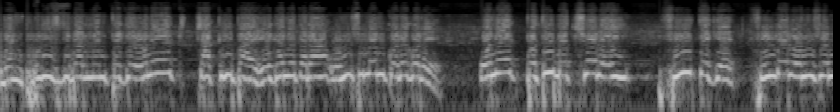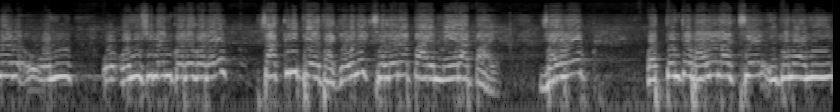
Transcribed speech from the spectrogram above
এবং পুলিশ ডিপার্টমেন্ট থেকে অনেক চাকরি পায়। এখানে তারা অনুশীলন করে করে। অনেক প্রতি বছর এই ফিল্ড থেকে ফিল্ডের অনুশীলনের অনু- অনুশীলন করে করে চাকরি পেয়ে থাকে। অনেক ছেলেরা পায়, মেয়েরা পায়। যাই হোক, অত্যন্ত ভালো লাগছে। এখানে আমি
